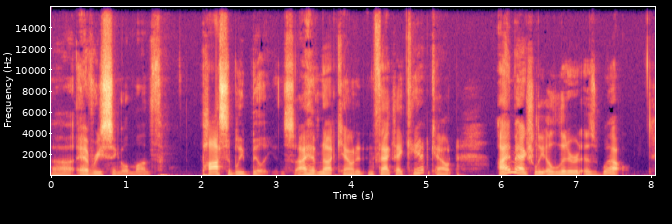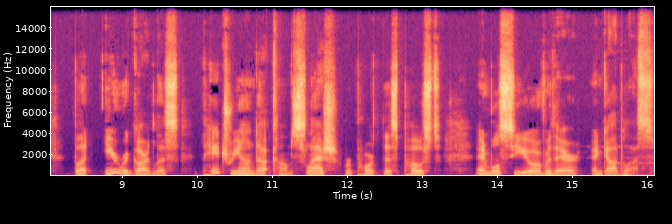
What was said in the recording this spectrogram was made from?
uh, every single month, possibly billions. I have not counted. In fact, I can't count. I'm actually illiterate as well. But irregardless, patreon.com slash report this post, and we'll see you over there, and God bless.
